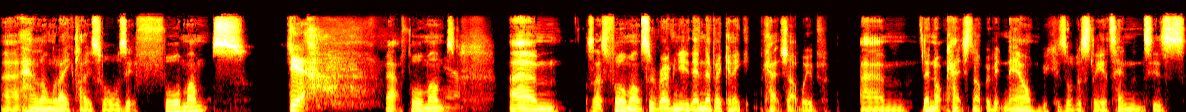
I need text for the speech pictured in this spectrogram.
uh, how long were they closed for? Was it four months? Yeah, about four months. Um so that's four months of revenue they're never going to catch up with. Um they're not catching up with it now because obviously attendance is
